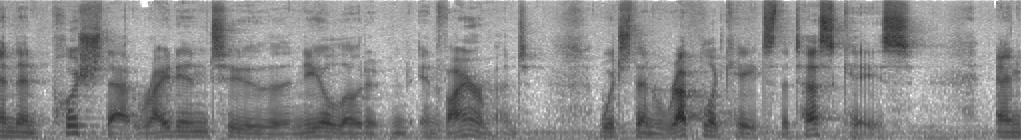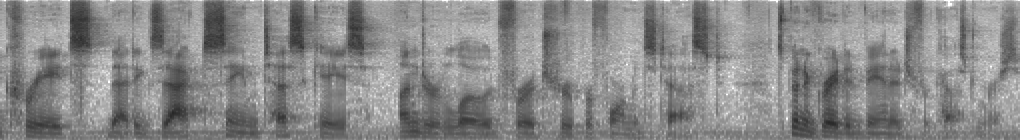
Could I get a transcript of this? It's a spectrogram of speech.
and then push that right into the NeoLoad environment, which then replicates the test case and creates that exact same test case under load for a true performance test. It's been a great advantage for customers.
